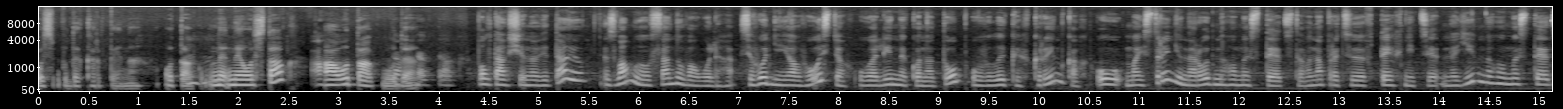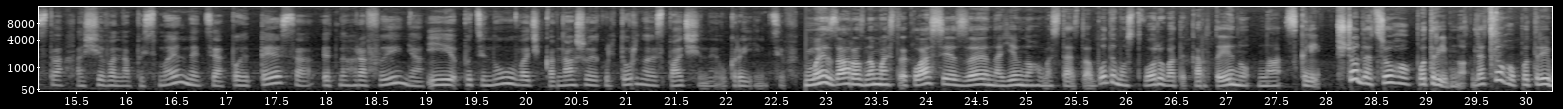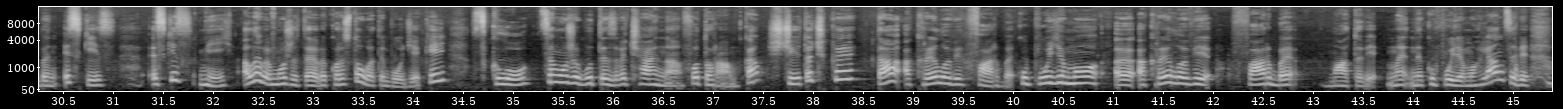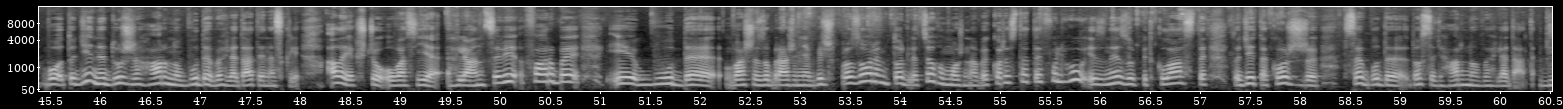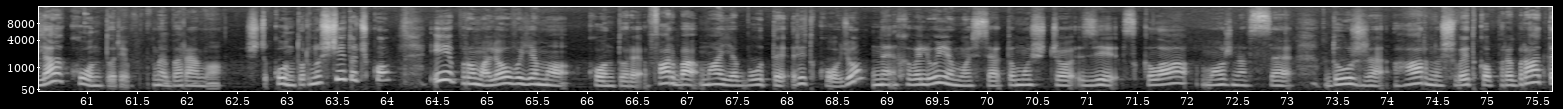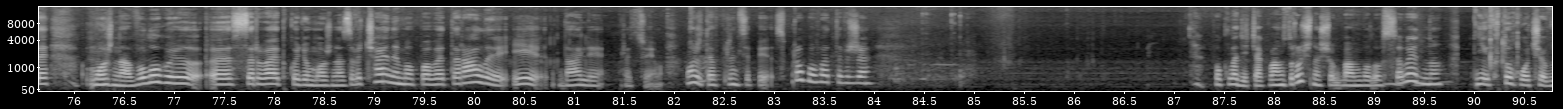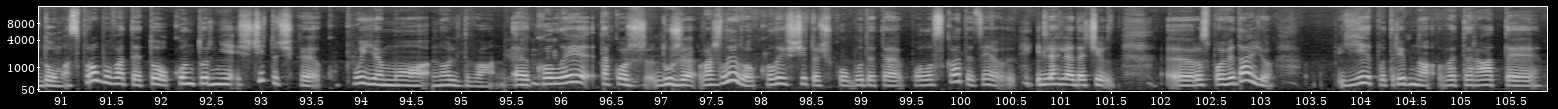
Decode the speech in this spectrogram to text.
ось буде картина. Отак. Не, не ось так, а отак буде. Так, так, так. Полтавщину вітаю! З вами Осанова Ольга. Сьогодні я в гостях у Аліни Конотоп у великих кринках у майстрині народного мистецтва. Вона працює в техніці наївного мистецтва, а ще вона письменниця, поетеса, етнографиня і поціновувачка нашої культурної спадщини українців. Ми зараз на майстер-класі з наївного мистецтва будемо створювати картину на склі. Що для цього потрібно? Для цього потрібен ескіз. Ескіз мій, але ви можете використовувати будь-який скло. Це може бути звичайна фоторамка, щіточки та акрилові фарби. Купуємо е, акрилові фарби. Матові ми не купуємо глянцеві, бо тоді не дуже гарно буде виглядати на склі. Але якщо у вас є глянцеві фарби і буде ваше зображення більш прозорим, то для цього можна використати фольгу і знизу підкласти. Тоді також все буде досить гарно виглядати. Для контурів ми беремо контурну щіточку і промальовуємо. Контури. Фарба має бути рідкою. Не хвилюємося, тому що зі скла можна все дуже гарно, швидко прибрати. Можна вологою е, серветкою, можна звичайними повитирали і далі працюємо. Можете, в принципі, спробувати вже. Покладіть, як вам зручно, щоб вам було все видно. І хто хоче вдома спробувати, то контурні щіточки купуємо 0,2. Е, Коли також дуже важливо, коли щіточку будете полоскати, це я і для глядачів е, розповідаю, її потрібно витирати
